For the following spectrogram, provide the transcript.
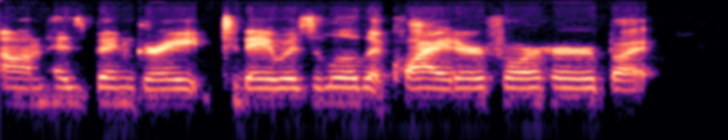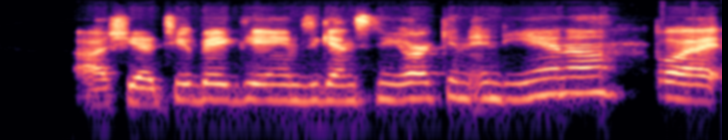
um, has been great. Today was a little bit quieter for her, but uh, she had two big games against New York and Indiana, but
